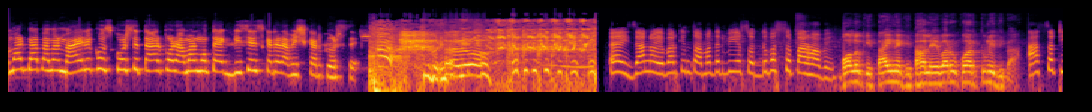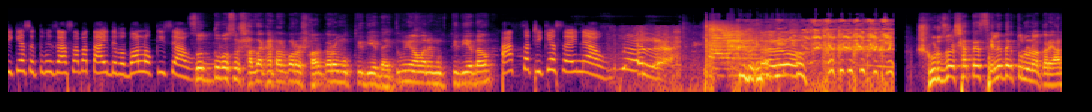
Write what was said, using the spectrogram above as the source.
আমার বাপ আমার মায়ের খোঁজ করছে তারপর আমার মতো এক বিসিএস ক্যাডার আবিষ্কার করছে। এই জানো এবার কিন্তু আমাদের বিয়ের চোদ্দ বছর পার হবে। বলো কি তাই নাকি? তাহলে এবার উপহার তুমি দিবা। আচ্ছা ঠিক আছে তুমি যা চাবা তাই দেবো। বলো কি চাও? চোদ্দ বছর সাজা খাটার পর সরকারও মুক্তি দিয়ে দেয়। তুমিও আমার মুক্তি দিয়ে দাও। আচ্ছা ঠিক আছে এই নাও। সূর্যের সাথে ছেলেদের তুলনা করে আর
